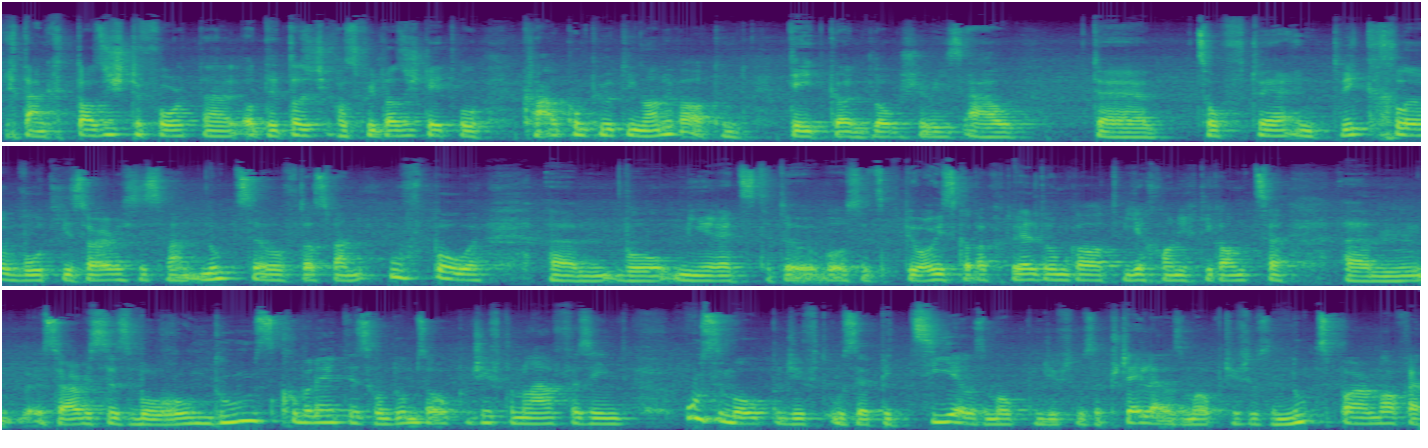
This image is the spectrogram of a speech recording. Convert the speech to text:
Ich denke, das ist der Vorteil, oder das ist, ich habe das Gefühl, das ist dort, wo Cloud Computing angeht. Und dort gehen logischerweise auch die Softwareentwickler, die diese Services nutzen wollen, auf das wollen aufbauen ähm, wo, wir jetzt, wo es jetzt bei uns gerade aktuell darum geht, wie kann ich die ganzen ähm, Services, die rund ums Kubernetes, rund ums OpenShift am Laufen sind, aus dem OpenShift raus beziehen, aus dem OpenShift raus bestellen, aus dem OpenShift raus nutzbar machen,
